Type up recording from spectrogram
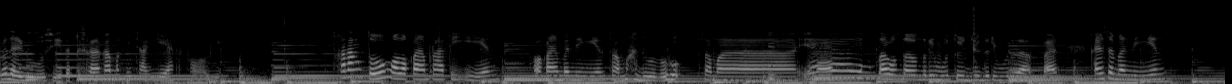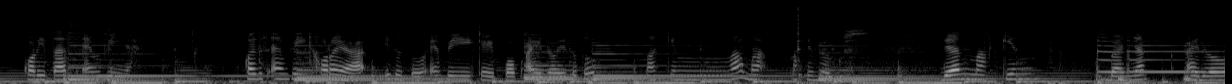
sebenarnya dari dulu sih tapi sekarang kan makin canggih ya teknologi sekarang tuh kalau kalian perhatiin kalau kalian bandingin sama dulu sama ya yang tahun-tahun 2007 2008 kalian bisa bandingin kualitas MV-nya kualitas MV Korea itu tuh MV K-pop idol itu tuh makin lama makin bagus. Dan makin banyak idol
